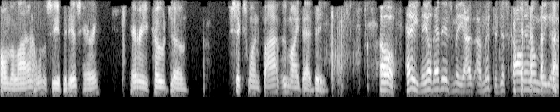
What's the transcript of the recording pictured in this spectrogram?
on the line. I want to see if it is Harry. Harry code um, six one five. Who might that be? Oh, hey Neil, that is me. I, I meant to just call in on the uh,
